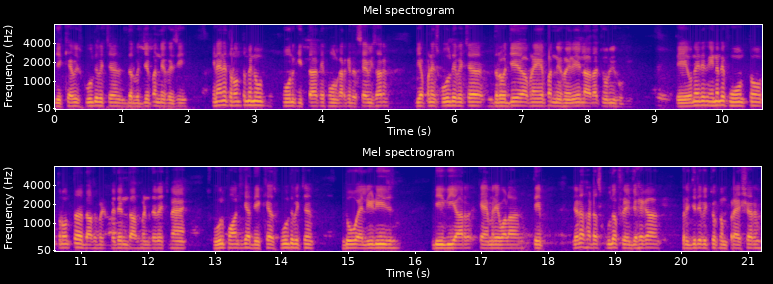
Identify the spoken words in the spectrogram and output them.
ਦੇਖਿਆ ਵੀ ਸਕੂਲ ਦੇ ਵਿੱਚ ਦਰਵਾਜ਼ੇ ਭੰਨੇ ਹੋਏ ਸੀ। ਇਹਨਾਂ ਨੇ ਤੁਰੰਤ ਮੈਨੂੰ ਫੋਨ ਕੀਤਾ ਤੇ ਫੋਨ ਕਰਕੇ ਦੱਸਿਆ ਵੀ, ਸਰ, ਵੀ ਆਪਣੇ ਸਕੂਲ ਦੇ ਵਿੱਚ ਦਰਵਾਜ਼ੇ ਆਪਣੇ ਭੰਨੇ ਹੋਏ ਨੇ ਲੱਗਦਾ ਚੋਰੀ ਹੋ ਗਈ। ਤੇ ਉਹਨਾਂ ਦੇ- ਇਹਨਾਂ ਦੇ ਫੋਨ ਤੋਂ ਤੁਰੰਤ 10 ਮਿੰਟ ਵਿਦਿਨ 10 ਮਿੰਟ ਦੇ ਵਿੱਚ ਮੈਂ ਸਕੂਲ ਪਹੁੰਚ ਗਿਆ, ਦੇਖਿਆ ਸਕੂਲ ਦੇ ਵਿੱਚ ਦੋ LEDs DVR ਕੈਮਰੇ ਵਾਲਾ ਤੇ ਜਿਹੜਾ ਸਾਡਾ ਸਕੂਲ ਦਾ ਫ੍ਰਿਜ ਹੈਗਾ ਫ੍ਰਿਜ ਦੇ ਵਿੱਚੋਂ ਕੰਪਰੈਸ਼ਰ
